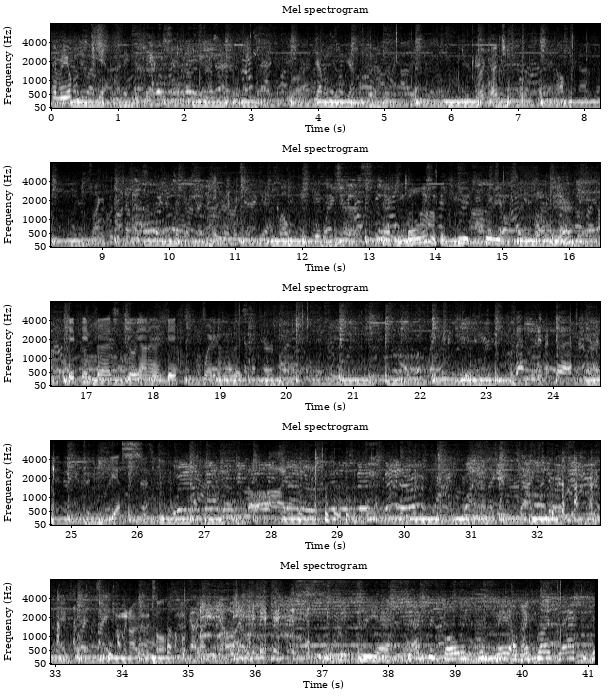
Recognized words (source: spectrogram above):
How many of them? Yep, yep. Right, coach. Jackie Bowling with a huge three offset top there. Fifth in first, Juliana in fifth, waiting on the others. Was that tip and first? Yes. Coming over the top. Jackson Bowling from Vail. Nice run, Jackson.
